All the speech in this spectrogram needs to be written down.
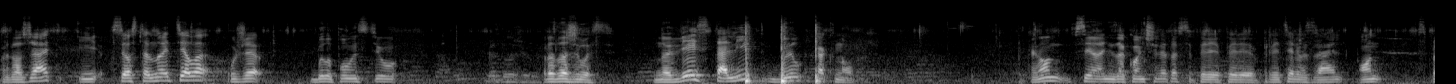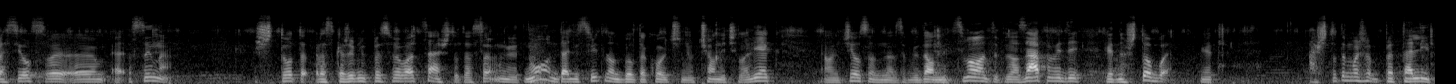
продолжать, и все остальное тело уже было полностью разложилось. но весь талит был как новый. Когда он, все они закончили это, все пере, пере, прилетели в Израиль, он спросил своего э, э, сына, что-то, расскажи мне про своего отца, что-то особенное. Говорит, ну, да, действительно, он был такой очень ученый человек, он учился, он соблюдал митцвот, соблюдал заповеди. Говорит, ну что бы? Говорит, а что ты можешь про талит?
